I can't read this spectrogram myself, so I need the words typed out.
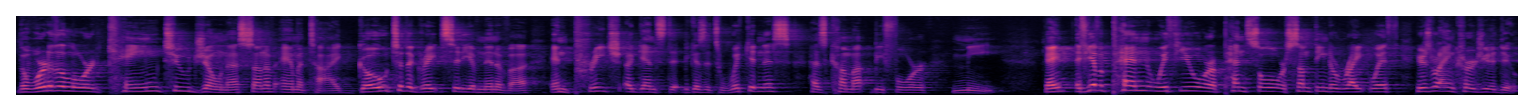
The word of the Lord came to Jonah, son of Amittai Go to the great city of Nineveh and preach against it, because its wickedness has come up before me. Okay, if you have a pen with you or a pencil or something to write with, here's what I encourage you to do.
